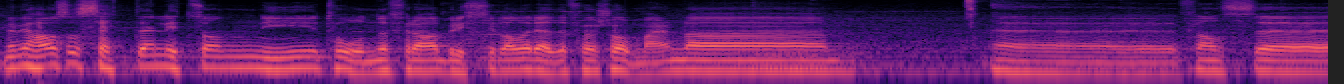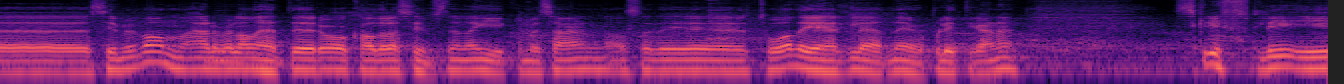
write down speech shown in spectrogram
Men vi har også sett en litt sånn ny tone fra Brussel allerede før sommeren. da Uh, Frans uh, Zimmermann er det vel han heter, og Kadra Simsen, energikommissæren. altså de, To av de helt ledende EU-politikerne. Skriftlig i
